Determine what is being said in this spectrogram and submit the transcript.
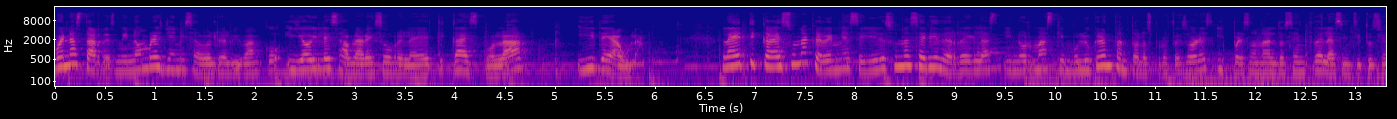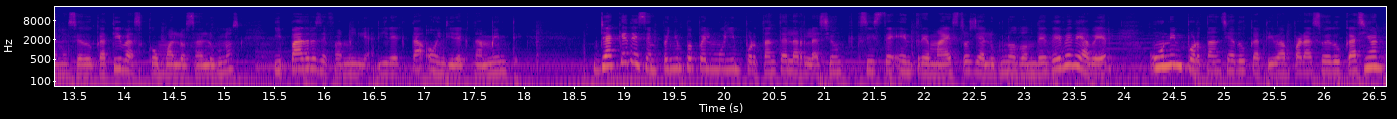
Buenas tardes, mi nombre es Jenny Isabel Real Vivanco y hoy les hablaré sobre la ética escolar y de aula. La ética es una academia a seguir, es una serie de reglas y normas que involucran tanto a los profesores y personal docente de las instituciones educativas como a los alumnos y padres de familia, directa o indirectamente, ya que desempeña un papel muy importante en la relación que existe entre maestros y alumno donde debe de haber una importancia educativa para su educación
